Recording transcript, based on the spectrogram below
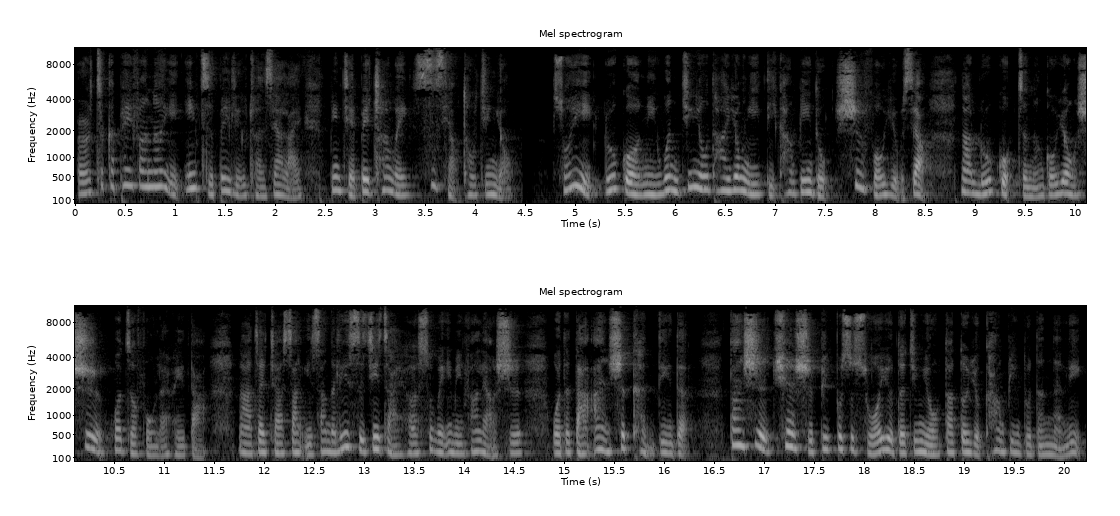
而这个配方呢，也因此被流传下来，并且被称为“四小偷精油”。所以，如果你问精油它用于抵抗病毒是否有效，那如果只能够用是或者否来回答，那再加上以上的历史记载和身为一名芳疗师，我的答案是肯定的。但是，确实并不是所有的精油它都有抗病毒的能力。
